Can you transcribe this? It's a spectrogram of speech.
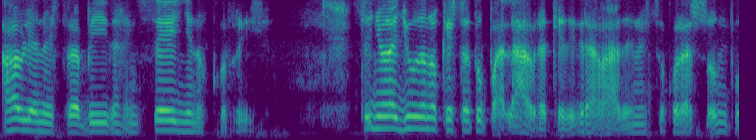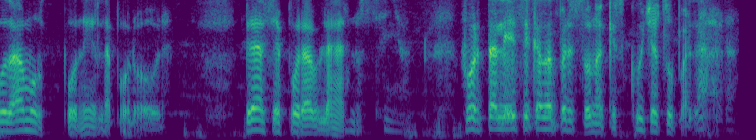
Hable a nuestras vidas, enséñenos, corrige. Señor, ayúdanos que esta tu palabra quede grabada en nuestro corazón y podamos ponerla por obra. Gracias por hablarnos, Señor. Fortalece cada persona que escucha tu palabra.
